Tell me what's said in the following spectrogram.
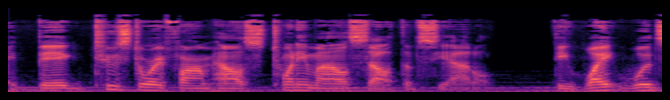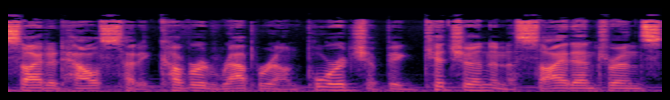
a big two story farmhouse 20 miles south of Seattle. The white wood sided house had a covered wraparound porch, a big kitchen, and a side entrance.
